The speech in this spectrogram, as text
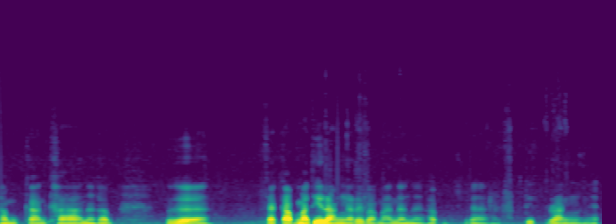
ทำการค้านะครับ เพื่อจะกลับมาที่รังอะไรประมาณนั้นนะครับติดรังเนี่ย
